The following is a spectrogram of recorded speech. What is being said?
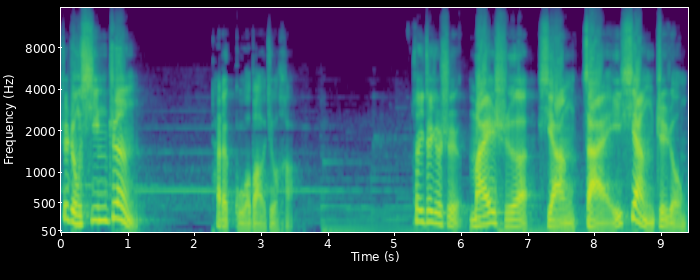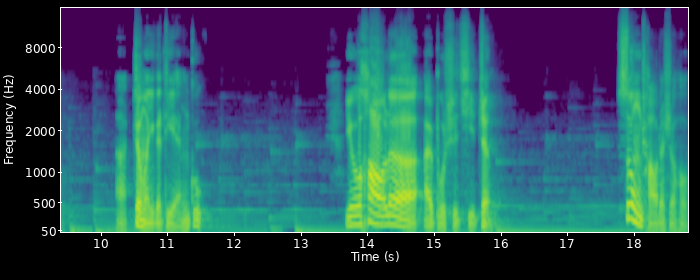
这种心正，他的果报就好。所以这就是埋蛇享宰相之荣，啊，这么一个典故。有好乐而不失其正。宋朝的时候，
